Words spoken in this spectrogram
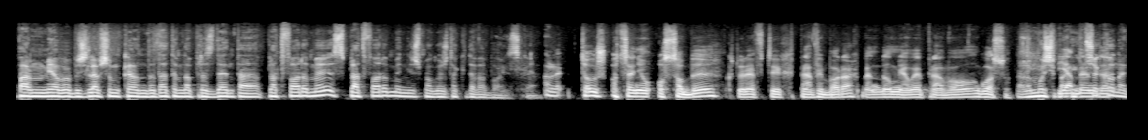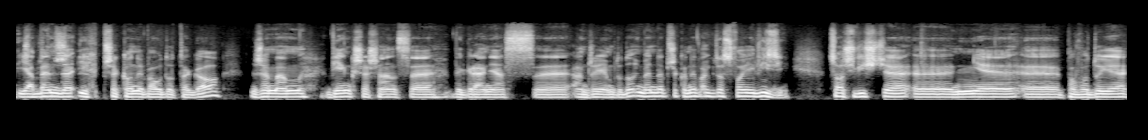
pan miałby być lepszym kandydatem na prezydenta Platformy z Platformy niż Małgorzata Kidawa-Błońska? Ale to już ocenią osoby, które w tych wyborach będą miały prawo głosu. Ale musi pan ja ich będę, przekonać. Ja będę ich przekonywał do tego, że mam większe szanse wygrania z e, Andrzejem Dudą i będę przekonywał ich do swojej wizji, co oczywiście e, nie e, powoduje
